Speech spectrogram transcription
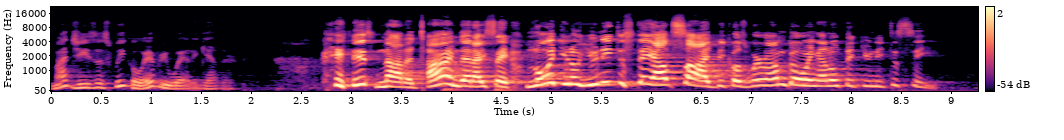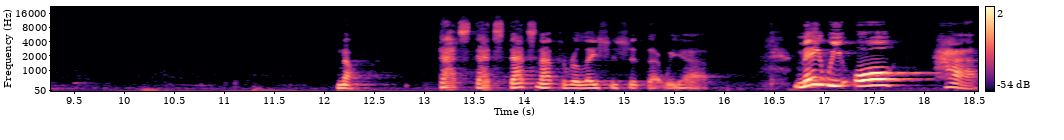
My Jesus, we go everywhere together. it's not a time that I say, Lord, you know, you need to stay outside because where I'm going, I don't think you need to see. No. That's, that's, that's not the relationship that we have. May we all have,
